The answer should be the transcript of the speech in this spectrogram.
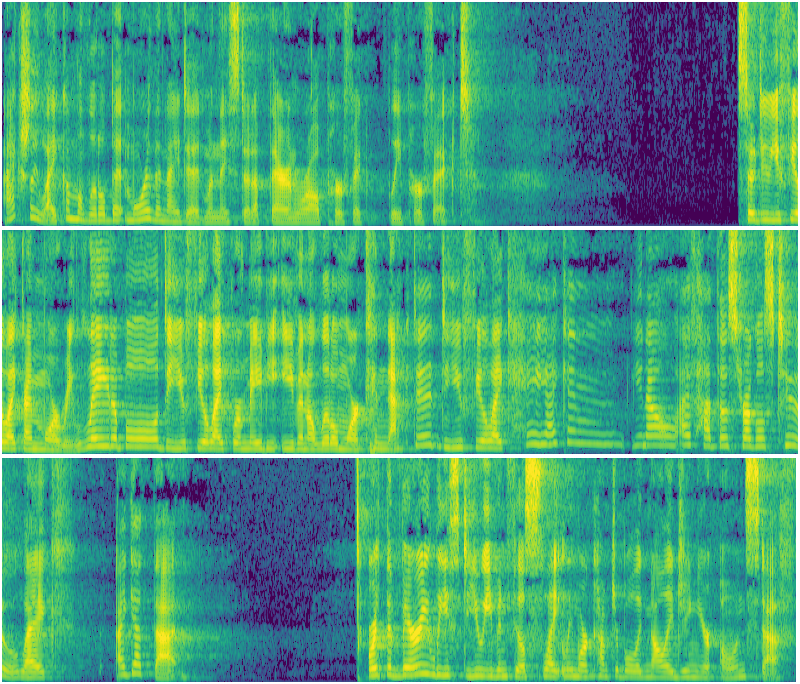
I actually like them a little bit more than I did when they stood up there and were all perfectly perfect. So, do you feel like I'm more relatable? Do you feel like we're maybe even a little more connected? Do you feel like, hey, I can, you know, I've had those struggles too? Like, I get that. Or at the very least, do you even feel slightly more comfortable acknowledging your own stuff?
